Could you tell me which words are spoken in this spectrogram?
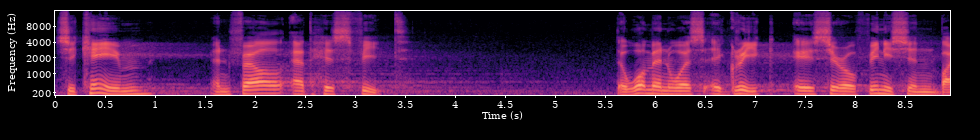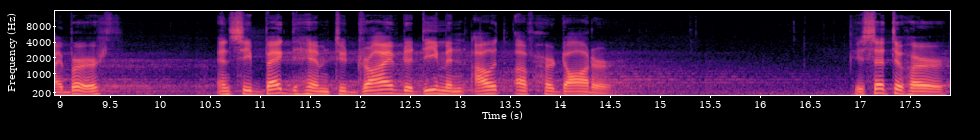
She came and fell at his feet. The woman was a Greek, a Syrophoenician by birth, and she begged him to drive the demon out of her daughter. He said to her,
